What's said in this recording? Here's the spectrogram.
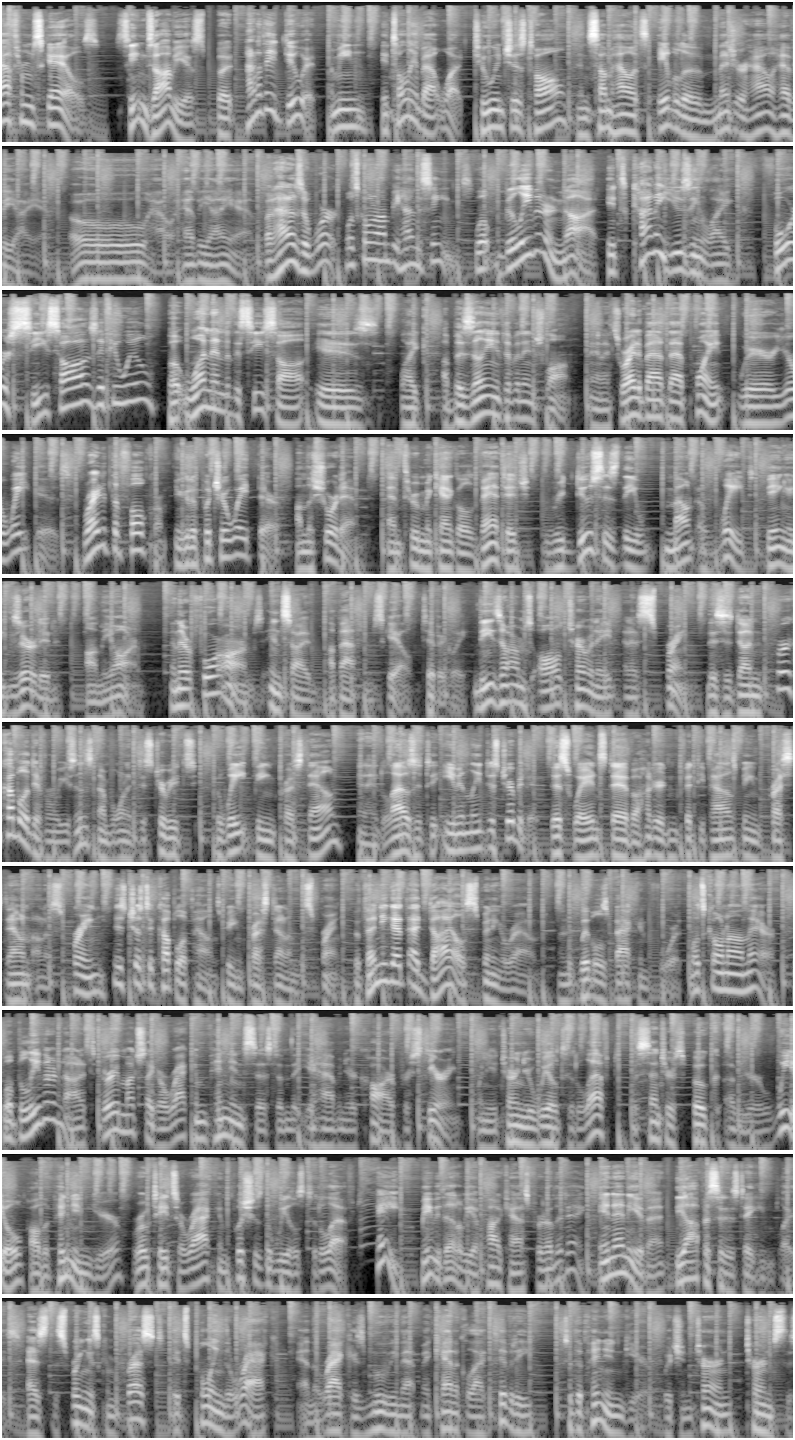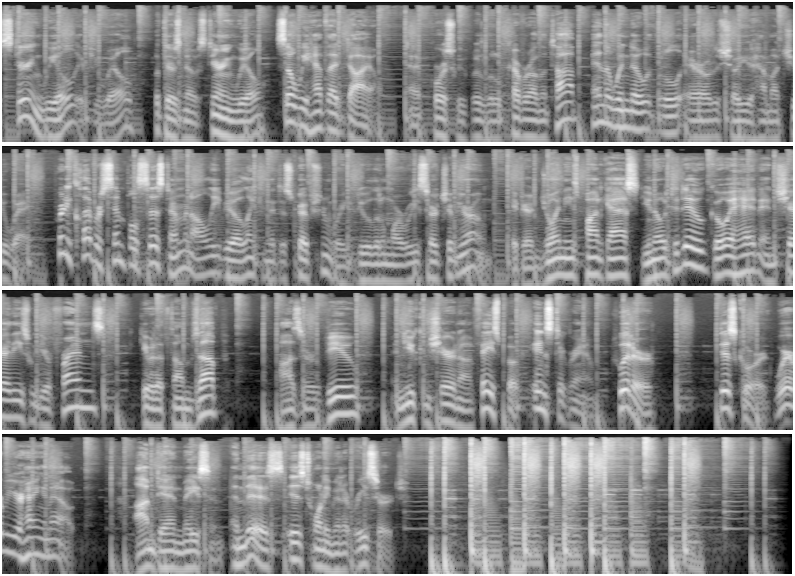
Bathroom scales. Seems obvious, but how do they do it? I mean, it's only about what, two inches tall? And somehow it's able to measure how heavy I am. Oh, how heavy I am. But how does it work? What's going on behind the scenes? Well, believe it or not, it's kind of using like four seesaws, if you will. But one end of the seesaw is like a bazillionth of an inch long. It's right about that point where your weight is. Right at the fulcrum. You're going to put your weight there on the short end. And through mechanical advantage, reduces the amount of weight being exerted on the arm. And there are four arms inside a bathroom scale, typically. These arms all terminate at a spring. This is done for a couple of different reasons. Number one, it distributes the weight being pressed down, and it allows it to evenly distribute it. This way, instead of 150 pounds being pressed down on a spring, it's just a couple of pounds being pressed down on the spring. But then you got that dial spinning around, and it wibbles back and forth. What's going on there? Well, believe it or not, it's very much like a rack and pinion system that you have in your car for steering. When you turn your wheel to the left, the center spoke of your wheel, called the pinion gear, rotates a rack and pushes the wheels to the left. Hey, maybe that'll be a podcast for another day. In any event, the opposite is taking place. As the spring is compressed, it's pulling the rack, and the rack is moving that mechanical activity to the pinion gear, which in turn turns the steering wheel, if you will, but there's no steering wheel, so we have that dial. And of course, we put a little cover on the top and the window with a little arrow to show you how much you weigh. Pretty clever, simple system, and I'll leave you a link in the description where you do a little more research of your own. If you're enjoying these podcasts, you know what to do. Go ahead and share these with your friends, give it a thumbs up, positive review, and you can share it on Facebook, Instagram, Twitter, Discord, wherever you're hanging out. I'm Dan Mason, and this is 20 Minute Research.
